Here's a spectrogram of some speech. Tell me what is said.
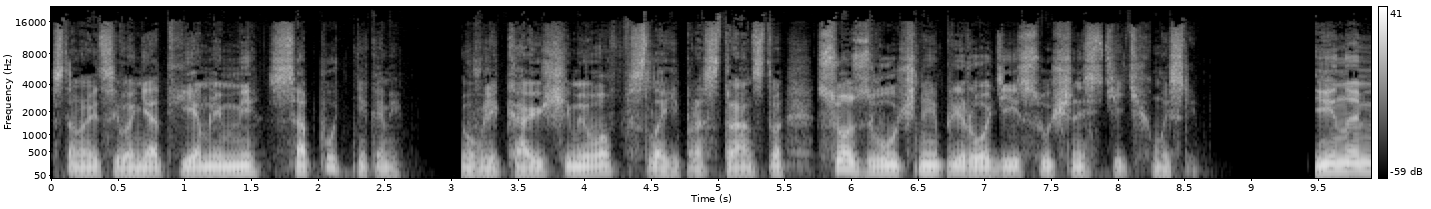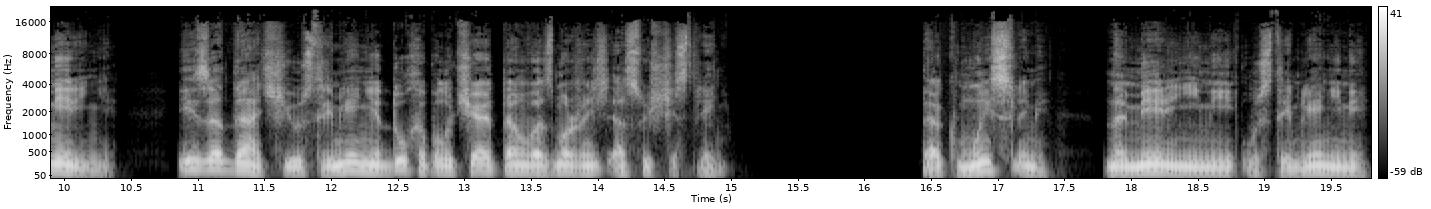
становятся его неотъемлемыми сопутниками, увлекающими его в слои пространства, созвучные природе и сущности этих мыслей. И намерения, и задачи, и устремления духа получают там возможность осуществления. Так мыслями, намерениями и устремлениями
